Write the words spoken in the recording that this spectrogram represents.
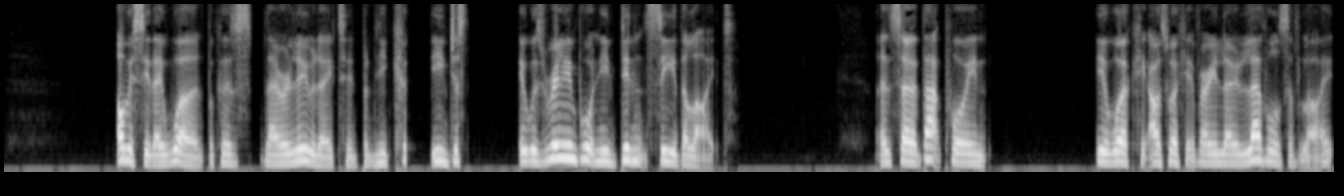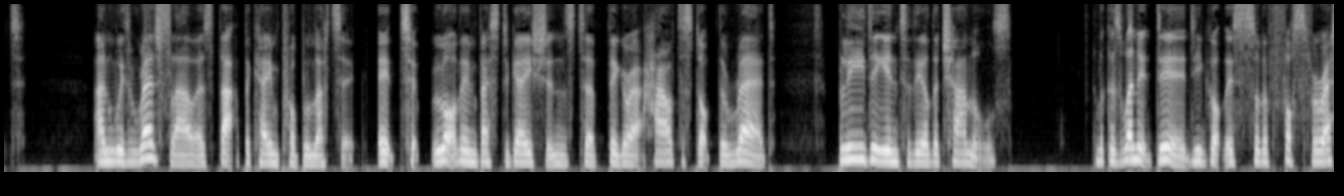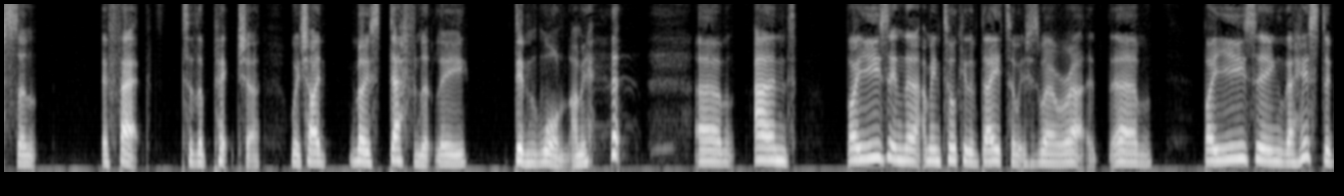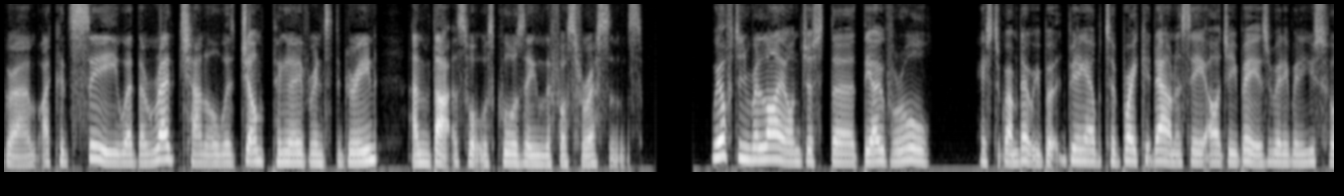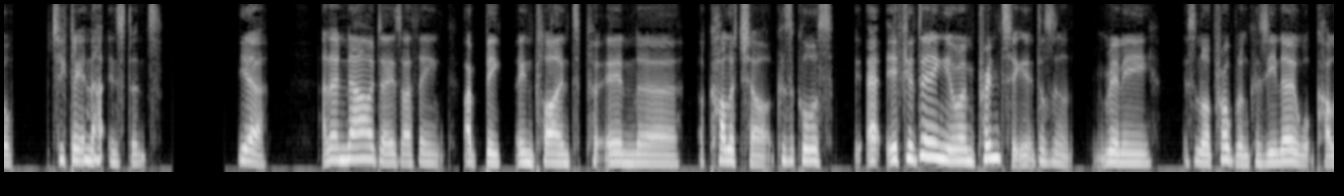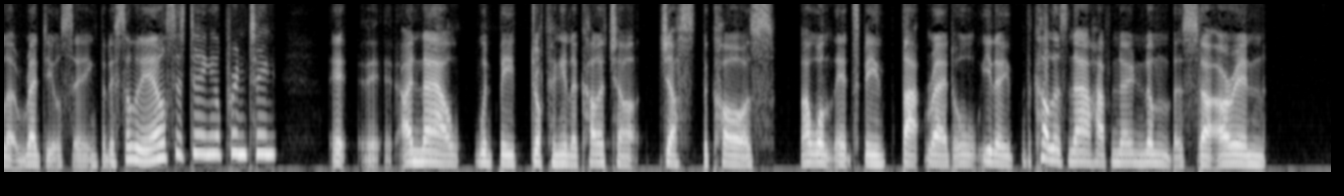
obviously they weren't because they're illuminated, but he could you just it was really important he didn't see the light. And so at that point you're working, I was working at very low levels of light. And with red flowers, that became problematic. It took a lot of investigations to figure out how to stop the red bleeding into the other channels. Because when it did, you got this sort of phosphorescent effect to the picture, which I most definitely didn't want. I mean, um, and by using the, I mean, talking of data, which is where we're at, um, by using the histogram, I could see where the red channel was jumping over into the green and that's what was causing the phosphorescence. We often rely on just the the overall histogram, don't we? But being able to break it down and see RGB is really really useful, particularly in that instance. Yeah, and then nowadays, I think I'd be inclined to put in uh, a color chart because, of course, if you're doing your own printing, it doesn't really it's not a problem because you know what color red you're seeing. But if somebody else is doing your printing, it, it, I now would be dropping in a color chart just because I want it to be that red. Or, you know, the colours now have no numbers that are in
